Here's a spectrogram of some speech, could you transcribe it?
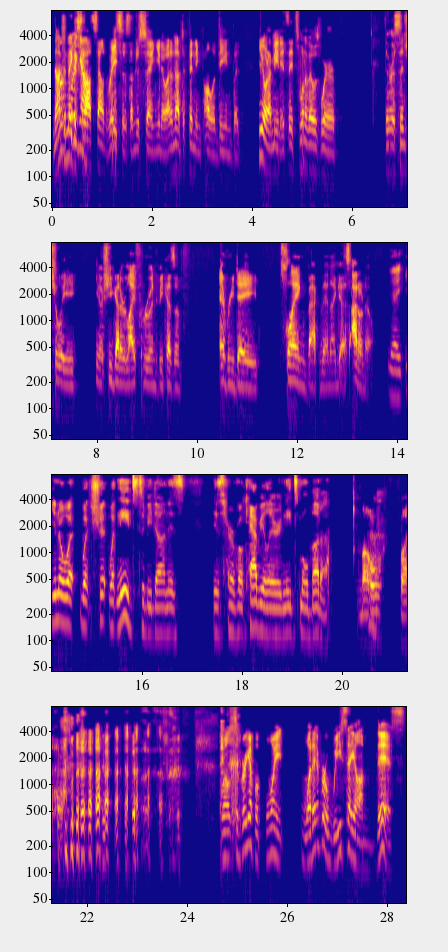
not We're to make it putting out- sound sound racist. I'm just saying, you know, and I'm not defending Paula Deen, but you know what I mean. It's it's one of those where they're essentially, you know, she got her life ruined because of everyday slang back then. I guess I don't know. Yeah, you know what what should what needs to be done is is her vocabulary needs more butter. Mo, but uh, Well, to bring up a point, whatever we say on this,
